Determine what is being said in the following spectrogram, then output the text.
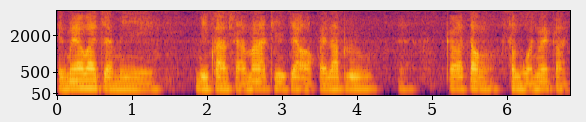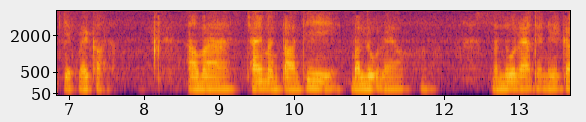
ถึงแม้ว่าจะมีมีความสามารถที่จะออกไปรับรู้ ก็ต้องสงวนไว้ก่อน เก็บไว้ก่อน เอามาใช้มันตอนที่บรรลุแล้วบรรลุแล้วทีนี้ก็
